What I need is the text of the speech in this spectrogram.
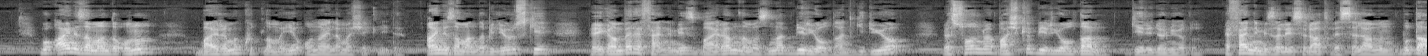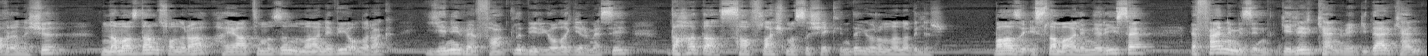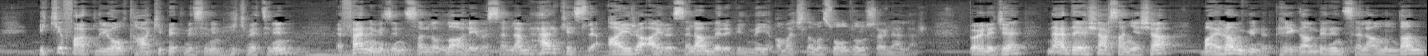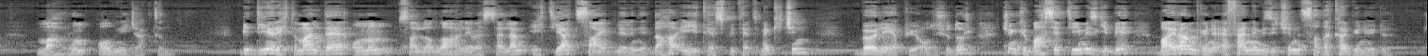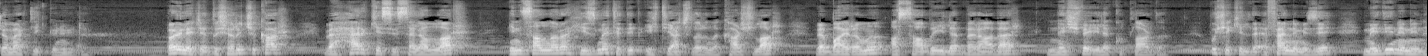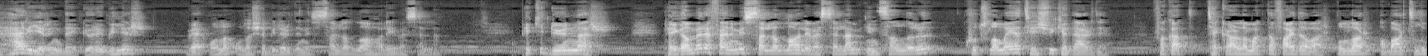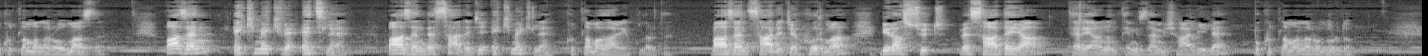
Bu aynı zamanda onun bayramı kutlamayı onaylama şekliydi. Aynı zamanda biliyoruz ki Peygamber Efendimiz bayram namazına bir yoldan gidiyor ve sonra başka bir yoldan geri dönüyordu. Efendimiz Aleyhisselatü Vesselam'ın bu davranışı namazdan sonra hayatımızın manevi olarak yeni ve farklı bir yola girmesi, daha da saflaşması şeklinde yorumlanabilir. Bazı İslam alimleri ise Efendimizin gelirken ve giderken iki farklı yol takip etmesinin hikmetinin Efendimizin sallallahu aleyhi ve sellem herkesle ayrı ayrı selam verebilmeyi amaçlaması olduğunu söylerler. Böylece nerede yaşarsan yaşa bayram günü peygamberin selamından mahrum olmayacaktın. Bir diğer ihtimal de onun sallallahu aleyhi ve sellem ihtiyaç sahiplerini daha iyi tespit etmek için böyle yapıyor oluşudur. Çünkü bahsettiğimiz gibi bayram günü Efendimiz için sadaka günüydü, cömertlik günüydü. Böylece dışarı çıkar ve herkesi selamlar, insanlara hizmet edip ihtiyaçlarını karşılar ve bayramı ashabı ile beraber neşve ile kutlardı. Bu şekilde Efendimiz'i Medine'nin her yerinde görebilir ve ona ulaşabilirdiniz sallallahu aleyhi ve sellem. Peki düğünler? Peygamber Efendimiz sallallahu aleyhi ve sellem insanları kutlamaya teşvik ederdi. Fakat tekrarlamakta fayda var. Bunlar abartılı kutlamalar olmazdı. Bazen ekmek ve etle, bazen de sadece ekmekle kutlamalar yapılırdı. Bazen sadece hurma, biraz süt ve sade yağ, tereyağının temizlenmiş haliyle bu kutlamalar olurdu.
